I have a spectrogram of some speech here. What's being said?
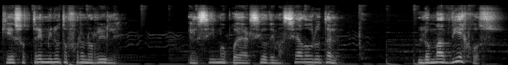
que esos tres minutos fueron horribles. El sismo puede haber sido demasiado brutal. Los más viejos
